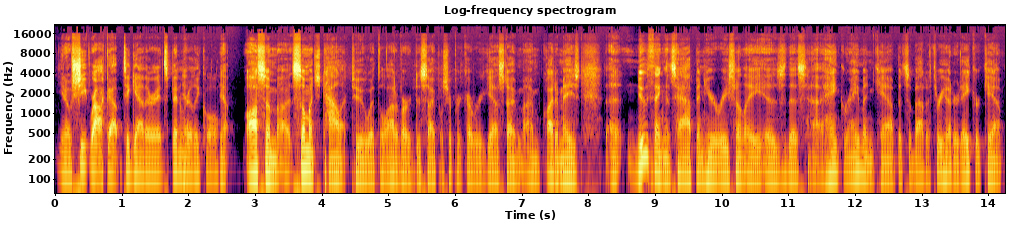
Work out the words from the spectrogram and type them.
you know, sheetrock up together. It's been yep. really cool. Yeah, awesome. Uh, so much talent too with a lot of our discipleship recovery guests. I'm I'm quite amazed. A new thing that's happened here recently is this uh, Hank Raymond camp. It's about a 300 acre camp.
